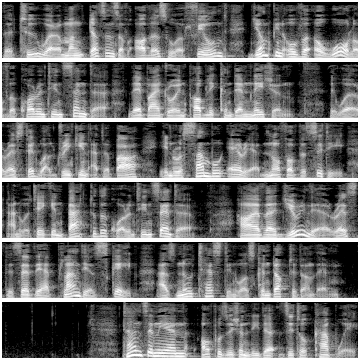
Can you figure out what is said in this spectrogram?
The two were among dozens of others who were filmed jumping over a wall of the quarantine center, thereby drawing public condemnation. They were arrested while drinking at a bar in Rosambu area north of the city and were taken back to the quarantine center. However, during their arrest, they said they had planned their escape as no testing was conducted on them. Tanzanian opposition leader Zito Kabwe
